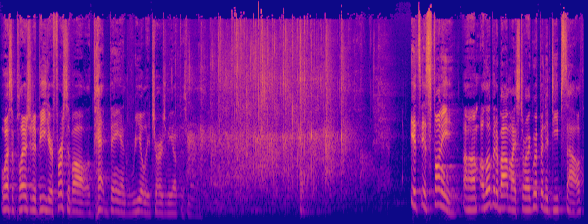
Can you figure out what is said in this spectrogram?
Well, it's a pleasure to be here. First of all, that band really charged me up this morning. It's, it's funny, um, a little bit about my story. I grew up in the Deep South.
